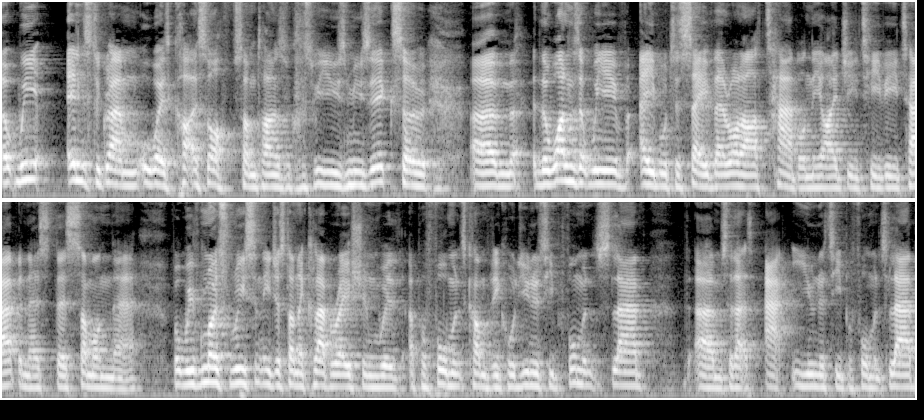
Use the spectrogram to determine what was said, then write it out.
uh, we Instagram always cut us off sometimes because we use music. So um, the ones that we're able to save, they're on our tab on the IGTV tab, and there's there's some on there. But we've most recently just done a collaboration with a performance company called Unity Performance Lab. Um, so that's at Unity Performance Lab.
